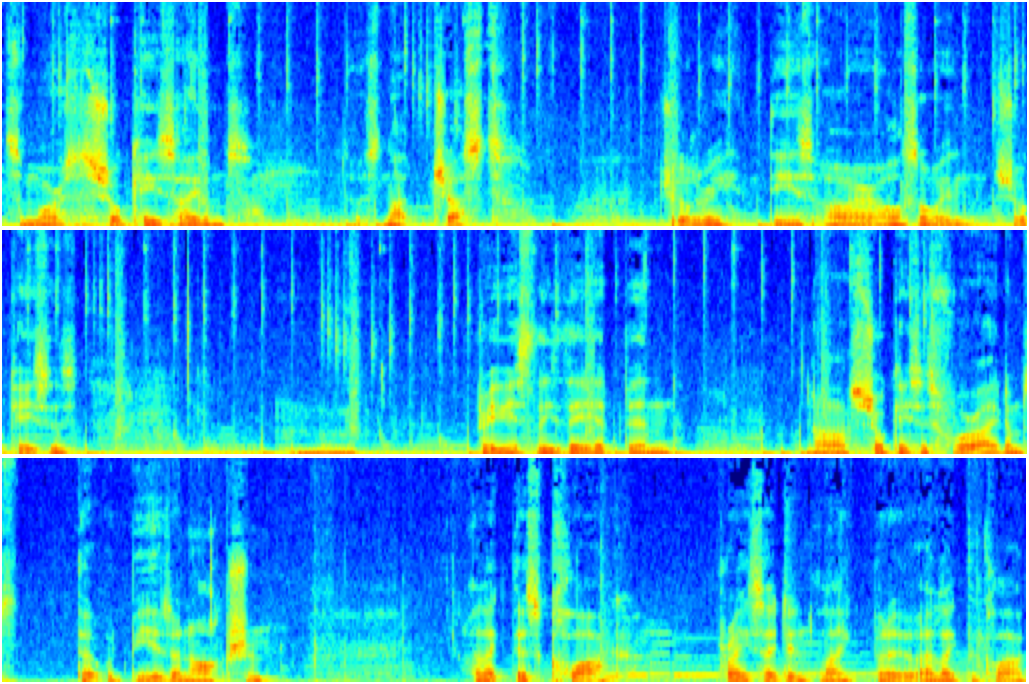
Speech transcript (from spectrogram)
Some more showcase items. So it's not just jewelry, these are also in showcases. Mm, previously, they had been uh, showcases for items that would be at an auction. I like this clock. Price I didn't like, but I, I like the clock.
